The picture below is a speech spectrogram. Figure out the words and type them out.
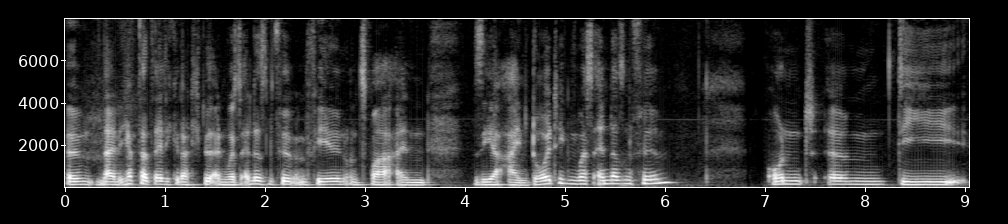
ähm, nein, ich habe tatsächlich gedacht, ich will einen Wes Anderson-Film empfehlen und zwar einen sehr eindeutigen Wes Anderson-Film. Und ähm, die,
